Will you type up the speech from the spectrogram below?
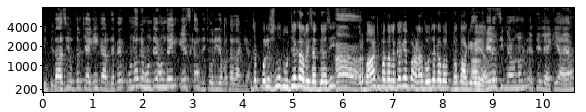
ਠੀਕ ਹੈ। ਤਾਂ ਅਸੀਂ ਉੱਧਰ ਚੈਕਿੰਗ ਕਰਦੇ ਪਏ ਉਹਨਾਂ ਦੇ ਹੁੰਦੇ ਹੁੰਦੇ ਹੀ ਇਸ ਘਰ ਦੀ ਚੋਰੀ ਦਾ ਪਤਾ ਲੱਗ ਗਿਆ। ਅੱਛਾ ਪੁਲਿਸ ਨੂੰ ਦੂਜੇ ਘਰ ਲਈ ਸੱਦਿਆ ਸੀ ਹਾਂ। ਪਰ ਬਾਅਦ ਚ ਪਤਾ ਲੱਗਾ ਕਿ ਭਾਣਾ ਦੋ ਜਗ੍ਹਾ ਵ- ਵਰਤਾ ਕੇ ਗਏ ਆ ਫਿਰ ਅਸੀਂ ਮੈਂ ਉਹਨਾਂ ਨੂੰ ਇੱਥੇ ਲੈ ਕੇ ਆਇਆ।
